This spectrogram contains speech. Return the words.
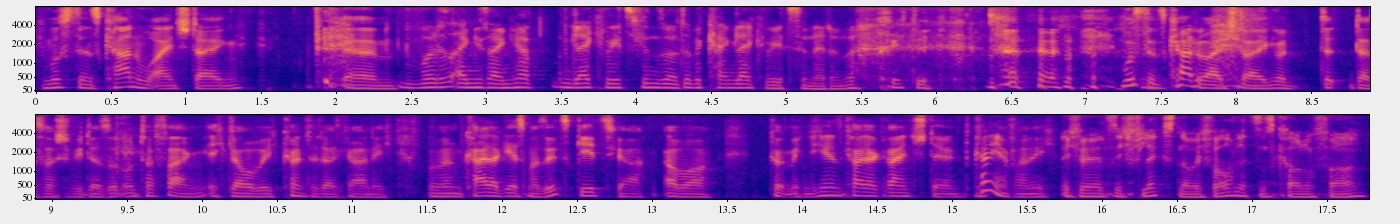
ich musste ins Kanu einsteigen. Ähm, Du wolltest eigentlich sagen, ich habe ein Gleichgewichtssinn, so als ob ich keinen Gleichgewichtssinn hätte, ne? richtig. ich musste ins Kanu einsteigen und das war schon wieder so ein Unterfangen. Ich glaube, ich könnte das gar nicht. Wenn man im Kajak erstmal sitzt, geht's ja. Aber könnte mich nicht ins Kajak reinstellen. Kann ich einfach nicht. Ich will jetzt nicht flexen, aber ich war auch letztens Kanu fahren.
